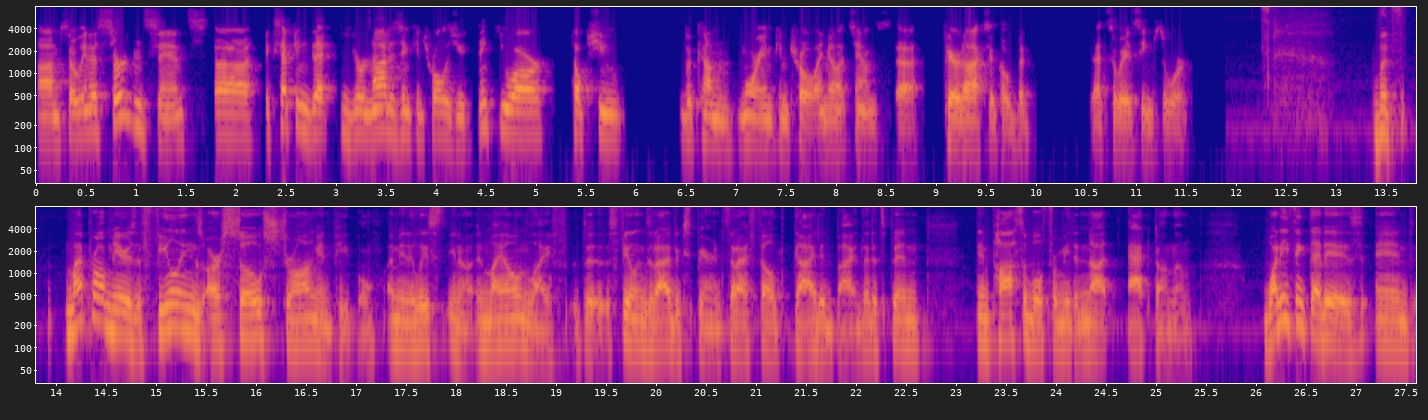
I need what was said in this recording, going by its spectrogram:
Um, so, in a certain sense, uh, accepting that you're not as in control as you think you are helps you become more in control. I know it sounds uh, paradoxical, but that's the way it seems to work. But f- my problem here is that feelings are so strong in people. I mean, at least you know, in my own life, the feelings that I've experienced that I felt guided by, that it's been impossible for me to not act on them. Why do you think that is, and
